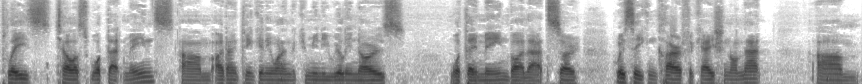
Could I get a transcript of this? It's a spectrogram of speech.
please tell us what that means. Um, I don't think anyone in the community really knows what they mean by that. So we're seeking clarification on that. Um,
